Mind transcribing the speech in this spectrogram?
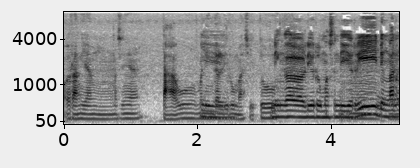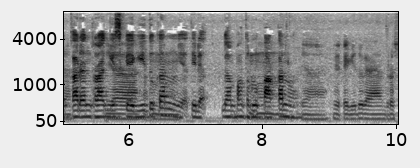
orang yang maksudnya tahu meninggal Iya. di rumah situ meninggal di rumah sendiri Hmm, dengan iya. keadaan tragis Iya, kayak gitu kan hmm. ya tidak gampang terlupakan Hmm, lah. ya kayak kayak gitu kan terus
